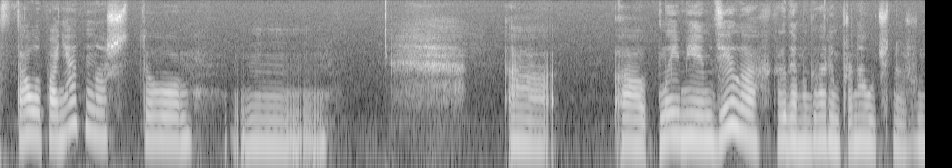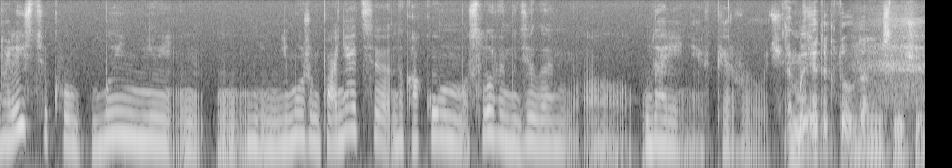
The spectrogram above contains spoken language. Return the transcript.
стало понятно, что а, мы имеем дело, когда мы говорим про научную журналистику, мы не, не можем понять, на каком слове мы делаем а, ударение в первую очередь. А мы это кто в данном случае?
